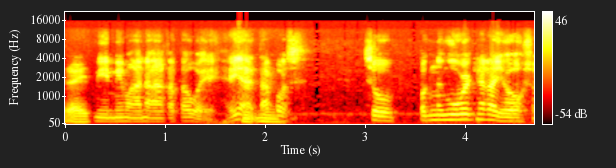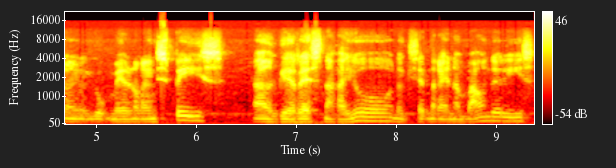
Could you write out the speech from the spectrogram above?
Right. may, may mga nakakatawa eh. Ayan, Mhm. tapos, so, pag nag-work na kayo, so, meron na kayong space, nag-rest na kayo, nag-set na kayo ng boundaries,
